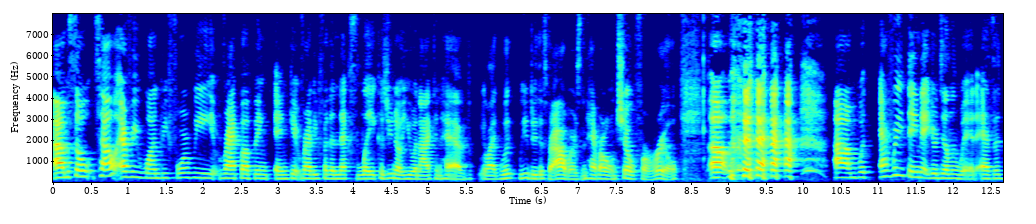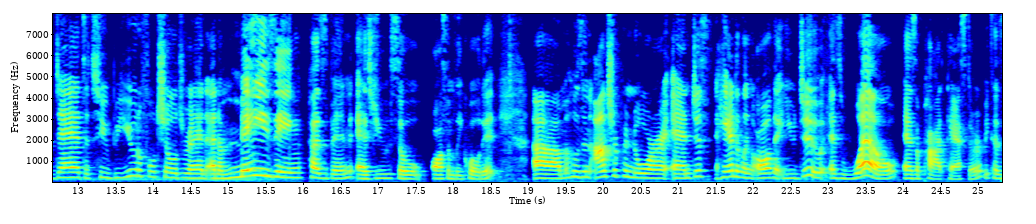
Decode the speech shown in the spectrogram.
Um so tell everyone before we wrap up and, and get ready for the next leg because you know you and i can have like we, we do this for hours and have our own show for real. Um, um, with everything that you're dealing with as a dad to two beautiful children an amazing husband as you so awesomely quoted um, who's an entrepreneur and just handling all that you do as well as a podcaster because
